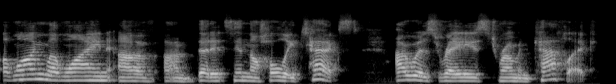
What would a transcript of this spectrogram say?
along the line of um, that it's in the holy text, I was raised Roman Catholic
